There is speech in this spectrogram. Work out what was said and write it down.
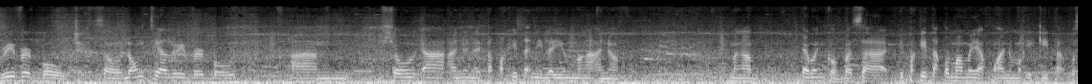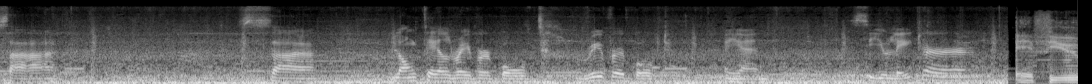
Riverboat. So Longtail Riverboat um, show uh, ano na tapakita nila yung mga ano mga ewan ko basta ipakita ko mamaya kung ano makikita ko sa sa Longtail Riverboat. Riverboat. Ayan. See you later. A few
